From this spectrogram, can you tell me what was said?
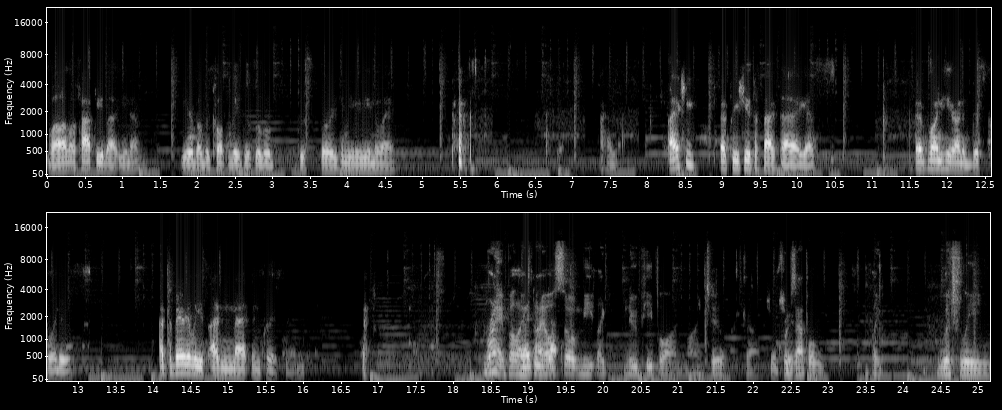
Well, I was happy that you know you're able to cultivate this little this story community in a way. I don't know. I actually appreciate the fact that I guess everyone here on the Discord is, at the very least, I've met in person. Right, but like I, that- also meet like new people online too. Like um, True, for true. example, like literally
